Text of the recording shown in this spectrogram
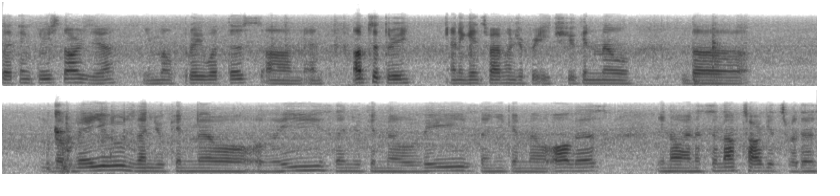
I think 3 stars, yeah. You mill 3 with this, um, and up to 3, and it gains 500 for each. You can mill the the Vayus, then you can mill these, then you can mill these, then you can mill all this, you know, and it's enough targets for this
